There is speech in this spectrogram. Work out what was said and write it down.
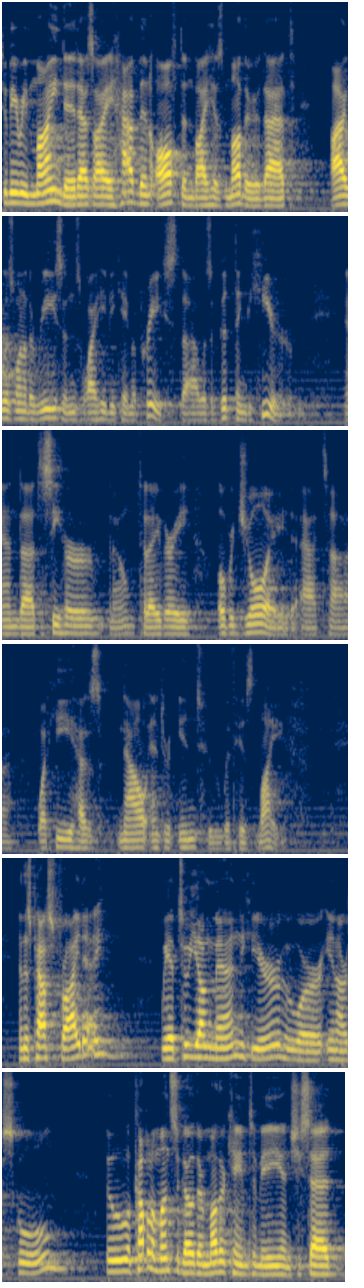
to be reminded, as I have been often by his mother, that I was one of the reasons why he became a priest uh, was a good thing to hear. And uh, to see her, you know, today very overjoyed at uh, what he has now entered into with his life. And this past Friday, we had two young men here who are in our school who, a couple of months ago, their mother came to me and she said,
